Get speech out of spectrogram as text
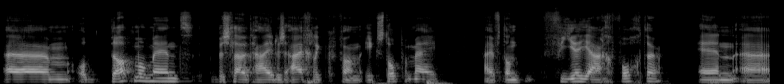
Ehm, op dat moment besluit hij dus eigenlijk van ik stop ermee. Hij heeft dan vier jaar gevochten. En eh,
